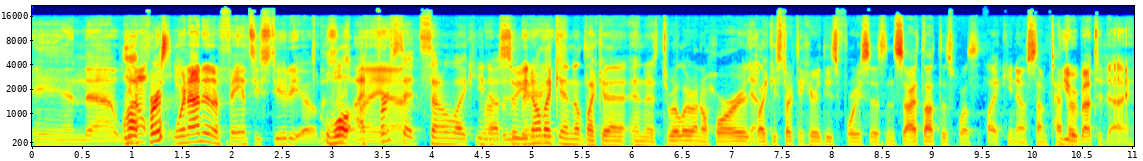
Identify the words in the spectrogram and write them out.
And uh, we well, at first we're not in a fancy studio. This Well, my, at first uh, it sounded like you know, so you know, like in a, like a in a thriller and a horror, Yeah. like you start to hear these voices, and so I thought this was like you know some type you were of about to die.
